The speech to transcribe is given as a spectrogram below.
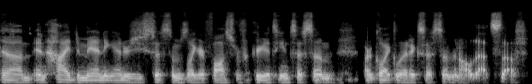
um, and high demanding energy systems like our phosphocreatine system, our glycolytic system, and all that stuff.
